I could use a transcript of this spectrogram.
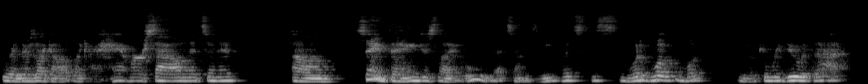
where there's like a like a hammer sound that's in it. Um, same thing, just like, "Ooh, that sounds neat." Let's. let's what what what you know can we do with that?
